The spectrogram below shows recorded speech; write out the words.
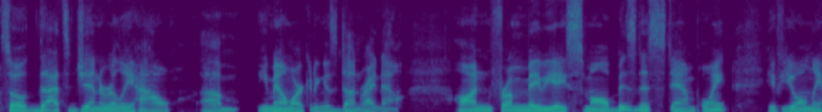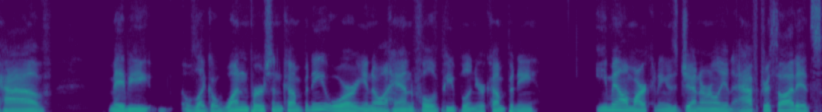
So that's generally how um, email marketing is done right now. On from maybe a small business standpoint, if you only have maybe like a one person company or you know a handful of people in your company email marketing is generally an afterthought it's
